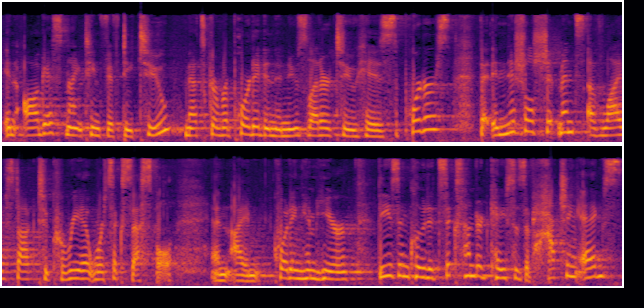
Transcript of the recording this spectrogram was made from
In August 1952, Metzger reported in a newsletter to his supporters that initial shipments of livestock to Korea were successful. And I'm quoting him here these included 600 cases of hatching eggs,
